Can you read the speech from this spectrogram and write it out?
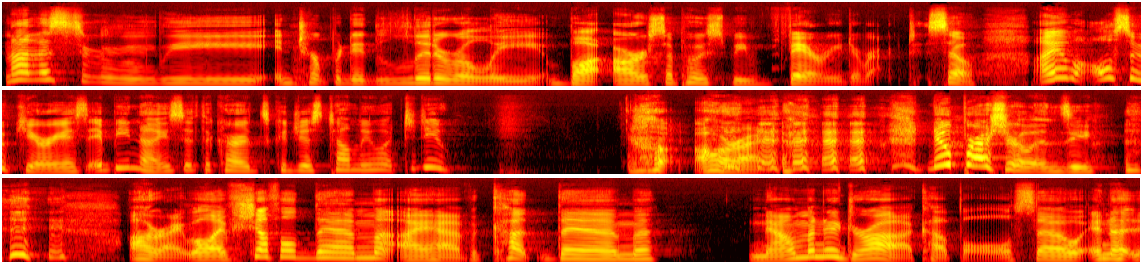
not necessarily interpreted literally, but are supposed to be very direct. So I am also curious. It'd be nice if the cards could just tell me what to do. All right. No pressure, Lindsey. All right. Well, I've shuffled them. I have cut them. Now I'm going to draw a couple. So in a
